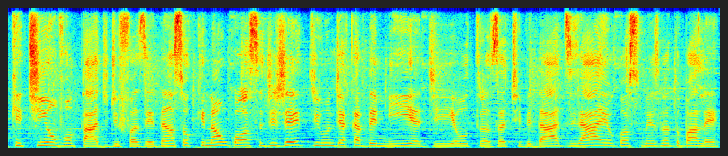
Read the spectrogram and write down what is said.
que tinham vontade de fazer dança ou que não gosta de jeito nenhum de academia, de outras atividades, ah, eu gosto mesmo é do balé.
